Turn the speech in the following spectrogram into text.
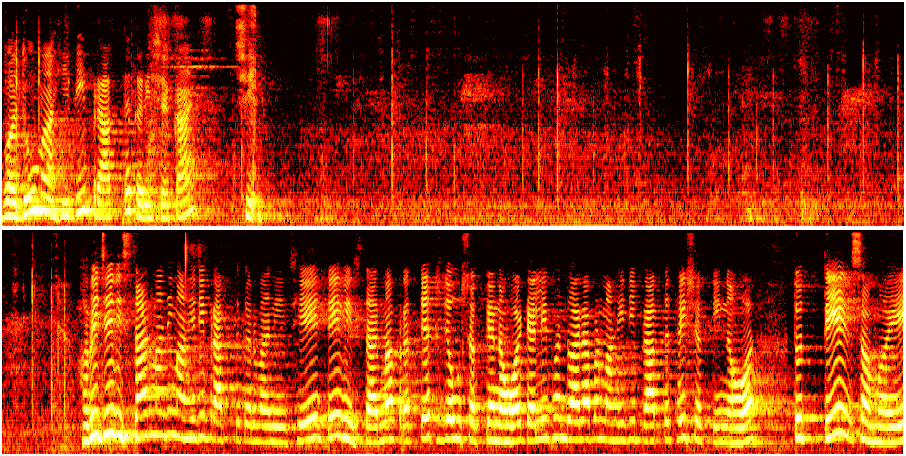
વધુ માહિતી પ્રાપ્ત કરી શકાય છે. હવે જે વિસ્તારમાંથી માહિતી પ્રાપ્ત કરવાની છે, તે વિસ્તારમાં પ્રત્યક્ષ જવું શક્ય ન હોય, ટેલિફોન દ્વારા પણ માહિતી પ્રાપ્ત થઈ શકતી ન હોય, તો તે સમયે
